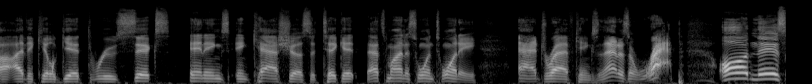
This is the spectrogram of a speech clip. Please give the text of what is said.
uh, I think he'll get through six innings and cash us a ticket. That's minus 120 at DraftKings. And that is a wrap on this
